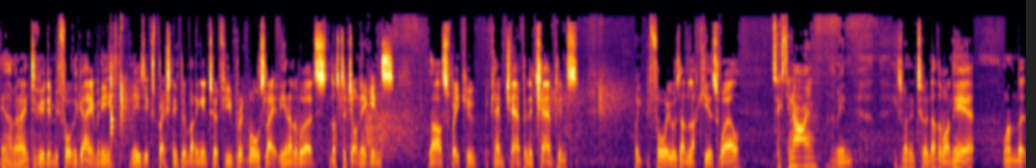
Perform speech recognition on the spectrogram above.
Yeah, I mean, I interviewed him before the game, and he, his expression, he's been running into a few brick walls lately. In other words, lost to John Higgins last week, who became champion of champions. Week before, he was unlucky as well. Sixty-nine. I mean, he's run into another one here, one that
